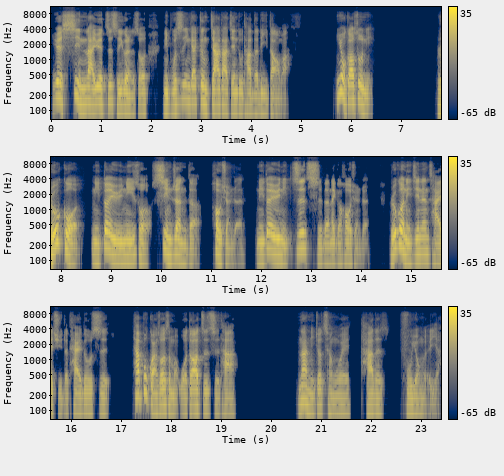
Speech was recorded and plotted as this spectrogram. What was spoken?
越信赖、越支持一个人的时候，你不是应该更加大监督他的力道吗？因为我告诉你，如果你对于你所信任的候选人，你对于你支持的那个候选人，如果你今天采取的态度是，他不管说什么，我都要支持他，那你就成为他的附庸而已啊。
